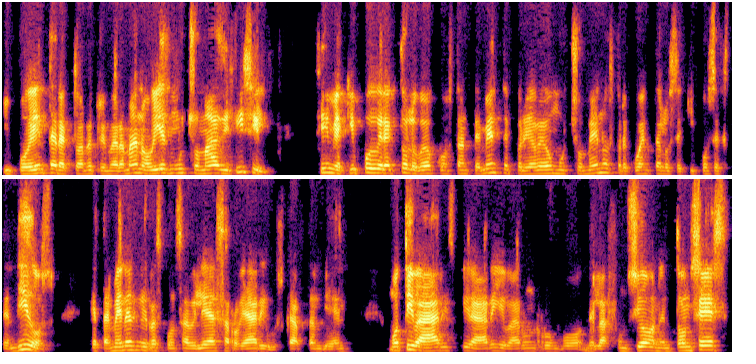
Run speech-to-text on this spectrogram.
y podía interactuar de primera mano. Hoy es mucho más difícil. Sí, mi equipo directo lo veo constantemente, pero ya veo mucho menos frecuente los equipos extendidos que también es mi responsabilidad desarrollar y buscar también motivar, inspirar y llevar un rumbo de la función. Entonces,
